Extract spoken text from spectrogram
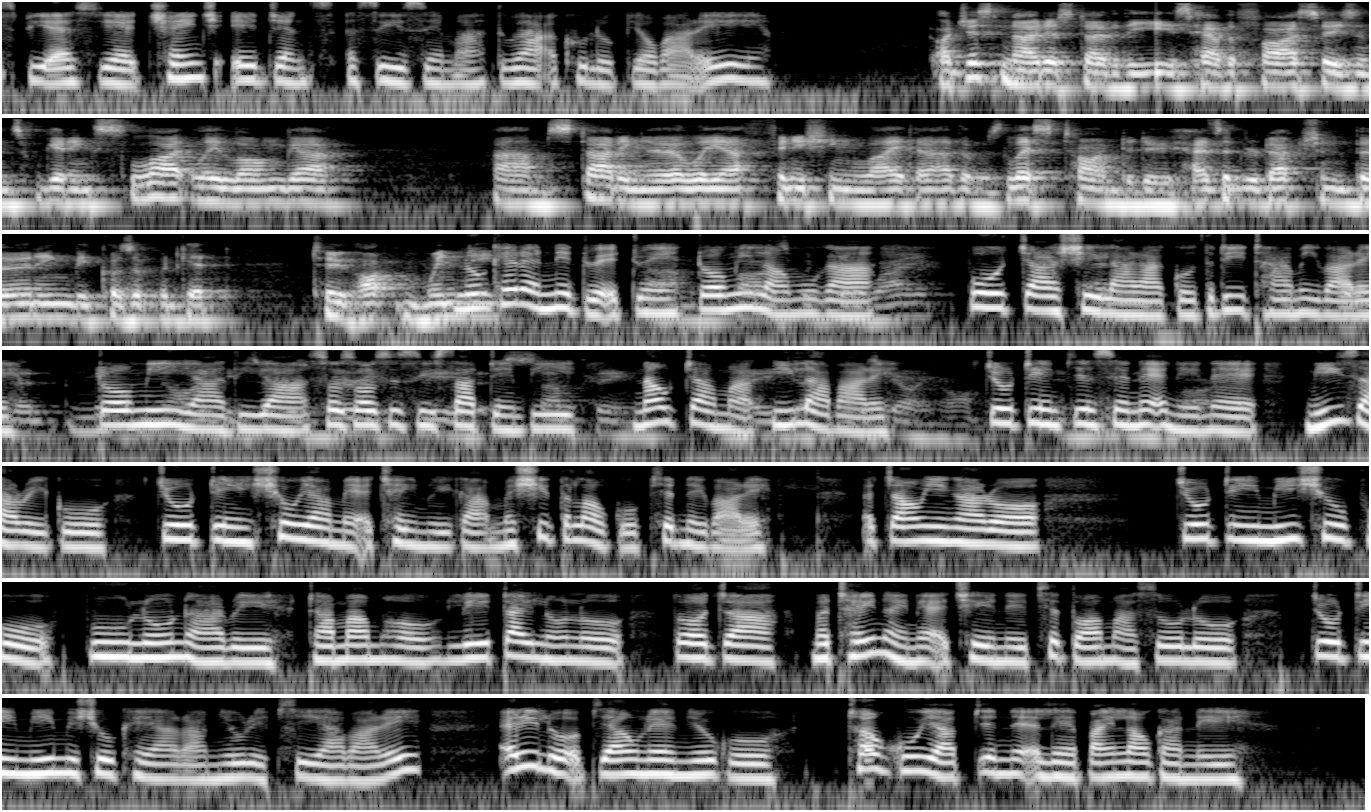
SBS ရဲ့ Change Agents အစီအစဉ်မှာသူကအခုလိုပြောပါတယ်။ I just noticed over the years how the fire seasons were getting slightly longer um, starting earlier, finishing later. There was less time to do hazard reduction burning because it would get too hot and windy. လွန်ခဲ့တဲ့နှစ်တွေအတွင်းတော်မီလောင်မှုကပိုကြာရှည်လာတာကိုသတိထားမိပါတယ်။တော်မီရာသီကစောစောစီးစီးစတင်ပြီးနောက်ကျမှပြီးလာပါတယ်။ကြိုတင်ပြင်ဆင်တဲ့အနေနဲ့မိစာတွေကိုကြိုတင်ရှို့ရမယ့်အချိန်တွေကမရှိသလောက်ကိုဖြစ်နေပါတယ်။အကြောင်းရင်းကတော့ကြိုတင်မီးရှို့ဖို့ပူလွန်းတာတွေဒါမှမဟုတ်လေတိုက်လွန်းလို့တော့ကြမထိန်နိုင်တဲ့အခြေအနေဖြစ်သွားမှာဆိုလို့ကြိုတင်မီးမရှို့ခဲ့ရတာမျိုးတွေဖြစ်ရပါတယ်။အဲ့ဒီလိုအပြောင်းလဲမျိုးကို 1900ပြည့်နှစ်အလယ်ပိုင်းလောက်ကနေ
